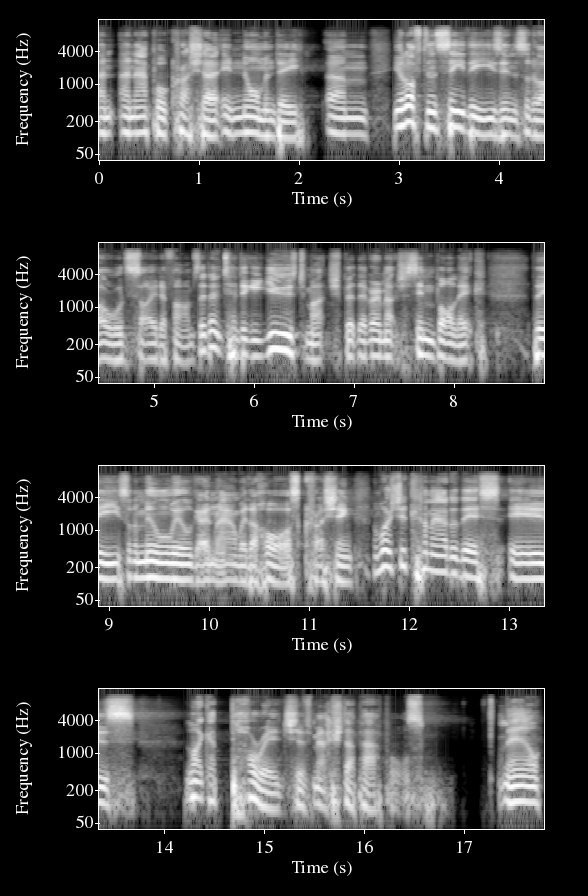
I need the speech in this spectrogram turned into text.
an, an apple crusher in Normandy. Um, you'll often see these in sort of old cider farms. They don't tend to get used much, but they're very much symbolic. The sort of mill wheel going round with a horse crushing. And what should come out of this is like a porridge of mashed up apples. Now,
